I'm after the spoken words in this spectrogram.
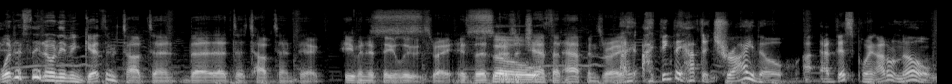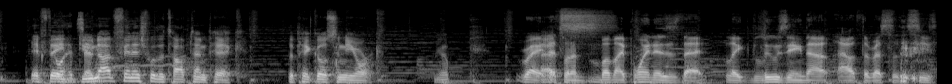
what if they don't even get their top ten, the, the top ten pick, even if they lose, right? If that, there's a chance that happens, right? I, I think they have to try though. At this point, I don't know. If they ahead, do Sammy. not finish with a top 10 pick, the pick goes to New York. Yep. Right. That's, what I'm. But my point is, is that like losing out, out the rest of the season,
